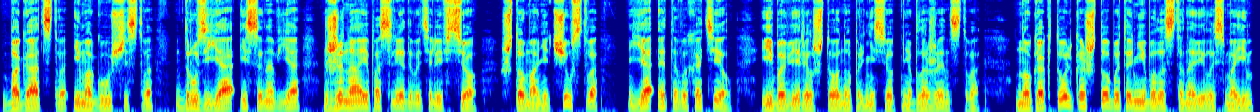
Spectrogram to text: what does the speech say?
богатство и могущество, друзья и сыновья, жена и последователи – все, что манит чувство, я этого хотел, ибо верил, что оно принесет мне блаженство. Но как только что бы то ни было становилось моим,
